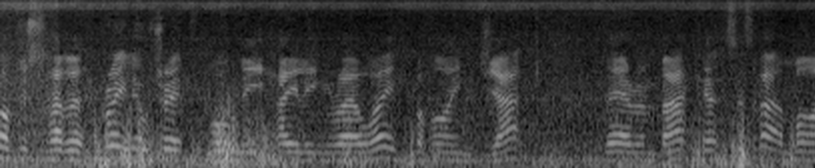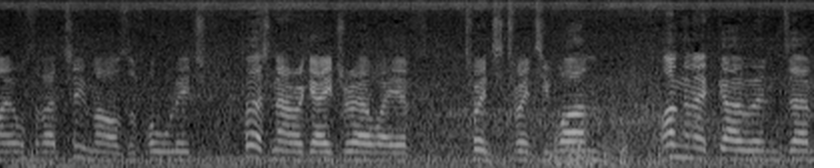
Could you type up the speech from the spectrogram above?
I've just had a great little trip on the Hayling Railway behind Jack, there and back. Uh, So it's about a mile, so had two miles of haulage. First narrow gauge railway of 2021. I'm going to go and um,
